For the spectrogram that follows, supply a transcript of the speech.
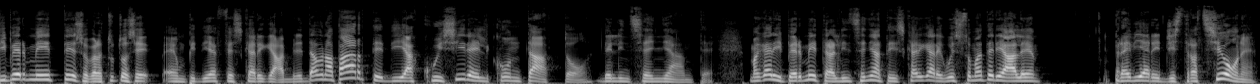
ti permette, soprattutto se è un PDF scaricabile, da una parte di acquisire il contatto dell'insegnante, magari permettere all'insegnante di scaricare questo materiale previa registrazione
